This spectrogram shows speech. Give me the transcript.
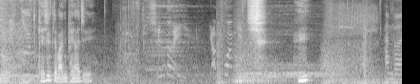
또 계실 때 많이 뵈야지. 한번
